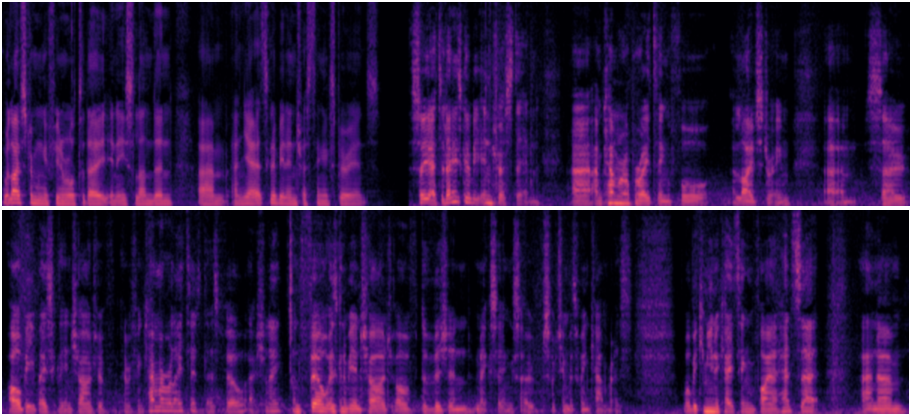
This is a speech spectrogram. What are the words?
We're live streaming a funeral today in East London, um, and yeah, it's going to be an interesting experience. So yeah, today is going to be interesting. Uh, I'm camera operating for a live stream, um, so I'll be basically in charge of everything camera related. There's Phil actually, and Phil is going to be in charge of the vision mixing, so switching between cameras. We'll be communicating via headset, and um,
